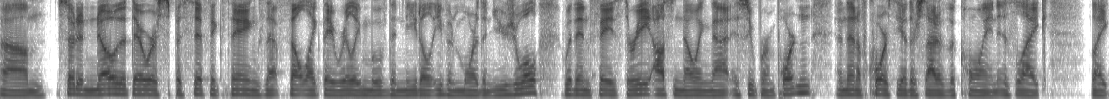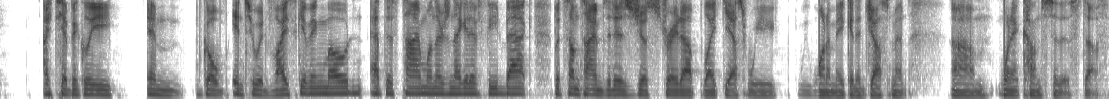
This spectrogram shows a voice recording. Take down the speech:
Um, so to know that there were specific things that felt like they really moved the needle even more than usual within phase three, us knowing that is super important. And then, of course, the other side of the coin is like, like, I typically am go into advice giving mode at this time when there's negative feedback but sometimes it is just straight up like yes we we want to make an adjustment um, when it comes to this stuff.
